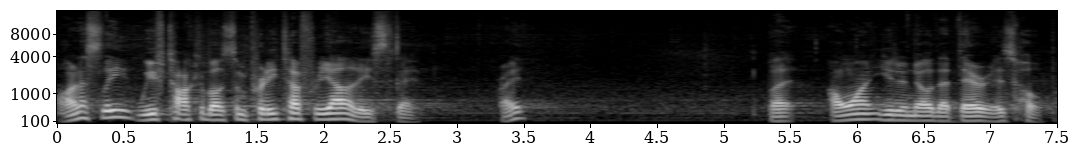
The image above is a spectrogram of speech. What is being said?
honestly, we've talked about some pretty tough realities today, right? But I want you to know that there is hope.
